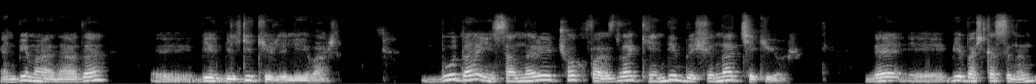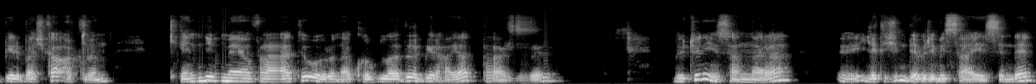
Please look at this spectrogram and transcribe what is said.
Yani bir manada e, bir bilgi kirliliği var. Bu da insanları çok fazla kendi dışına çekiyor. Ve e, bir başkasının, bir başka aklın kendi menfaati uğruna kurguladığı bir hayat tarzı bütün insanlara e, iletişim devrimi sayesinde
